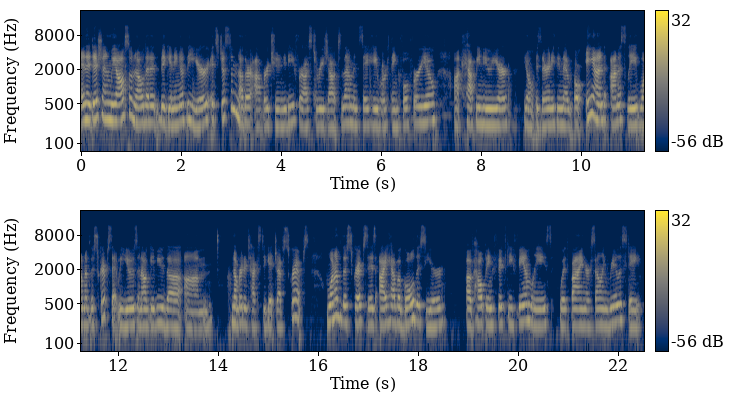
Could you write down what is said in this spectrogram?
In addition, we also know that at the beginning of the year, it's just another opportunity for us to reach out to them and say, hey, we're thankful for you. Uh, Happy New Year you know, is there anything that, oh, and honestly, one of the scripts that we use, and I'll give you the um, number to text to get Jeff's scripts. One of the scripts is I have a goal this year of helping 50 families with buying or selling real estate.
